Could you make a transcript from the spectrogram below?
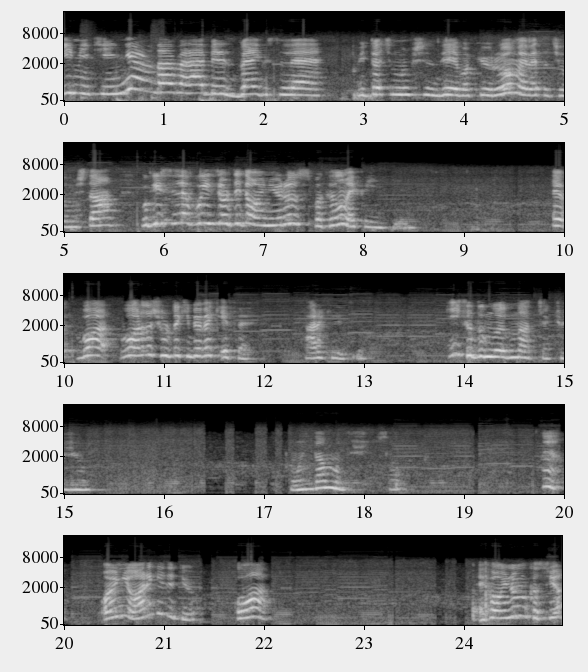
22 yanımda beraberiz belgesinle video açılmışız diye bakıyorum. Evet açılmıştan. Bugün sizinle bu izlörde de oynuyoruz. Bakalım Efe izleyelim. Evet, bu, bu arada şuradaki bebek Efe. Hareket ediyor. İlk adımlarını atacak çocuğum. Oyundan mı düştü oynuyor hareket ediyor. Oha. Efe oyunu mu kasıyor?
